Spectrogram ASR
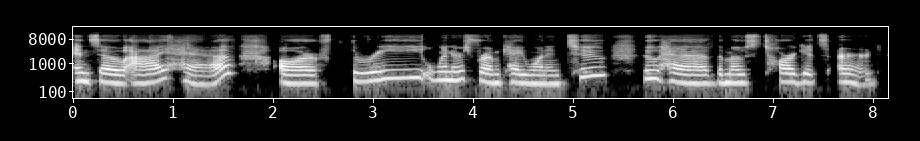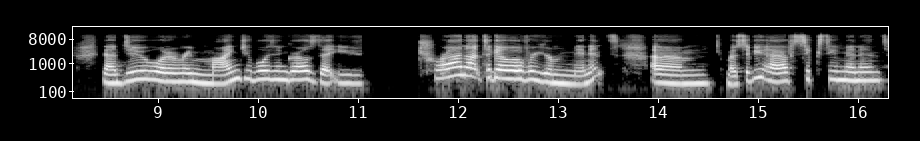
And so I have our three winners from K1 and 2 who have the most targets earned. Now, I do want to remind you, boys and girls, that you try not to go over your minutes. Um, most of you have 60 minutes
